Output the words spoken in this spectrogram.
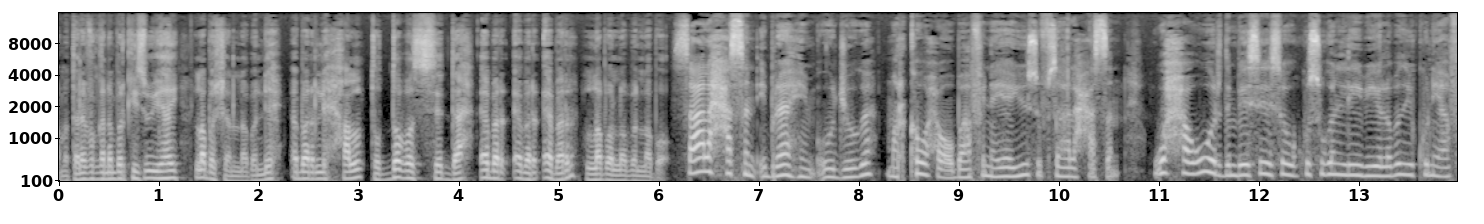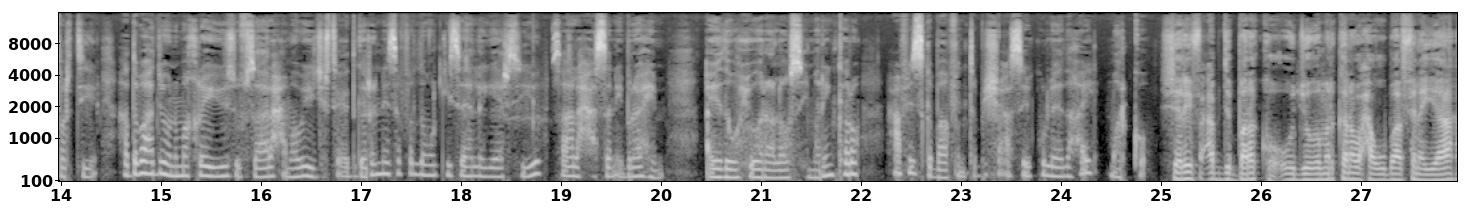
Ama telefoonka nambarkiisa uu yahay laba shan laba lix eber lix hal toddoba saddex eber eber eber labo labo labo saalax xasan ibraahim oo jooga marka waxa uu baafinayaa yuusuf saalax xasan. Waxa uu wardambeysay isagoo ku sugan liibiya labadii kun iyo afartii haddaba haddii uuna maqrayo yuusuf saalax amaba ay jirto cid garanaysa fadlan warkiisa hala gaarsiiyo. Saalax xasan ibraahim ayadoo wixii waraa loo sii marin karo xafiiska baafinta bisha casay ku leedahay marko shariif cabdi barako oo jooga markana waxa uu baafinayaa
